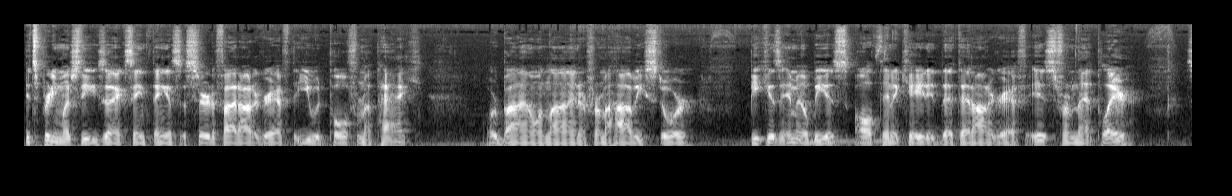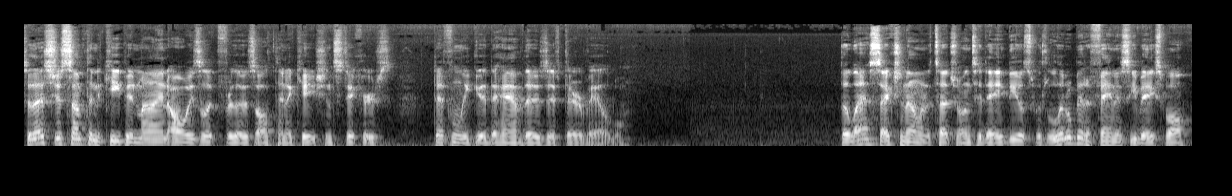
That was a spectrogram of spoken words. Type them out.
it's pretty much the exact same thing as a certified autograph that you would pull from a pack or buy online or from a hobby store because MLB has authenticated that that autograph is from that player. So that's just something to keep in mind. Always look for those authentication stickers. Definitely good to have those if they're available. The last section I want to touch on today deals with a little bit of fantasy baseball,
